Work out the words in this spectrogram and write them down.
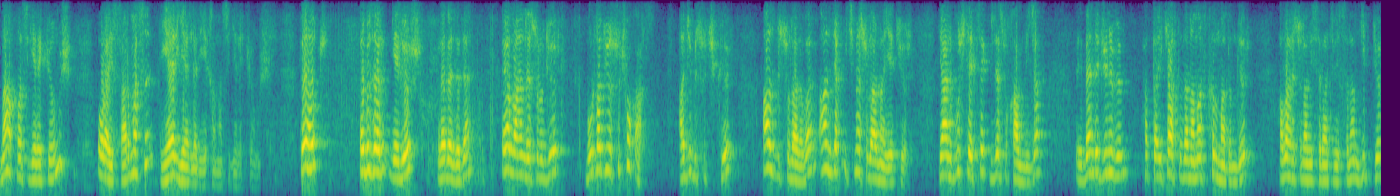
ne yapması gerekiyormuş? Orayı sarması, diğer yerleri yıkaması gerekiyormuş. Veyahut Ebu Zer geliyor Rebeze'den. Ey Allah'ın Resulü diyor, burada diyor su çok az. Acı bir su çıkıyor. Az bir suları var. Ancak içme sularına yetiyor. Yani gusletsek bize su kalmayacak. E, ben de cünübüm. Hatta iki haftada namaz kılmadım diyor. Allah Resulü Aleyhisselatü Vesselam git diyor.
